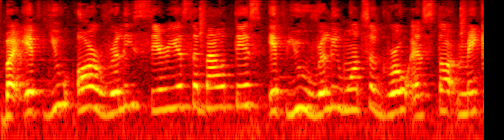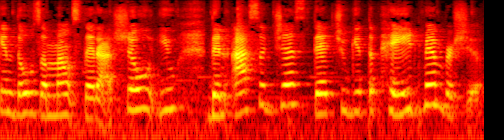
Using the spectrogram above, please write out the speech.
But if you are really serious about this, if you really want to grow and start making those amounts that I showed you, then I suggest that you get the paid membership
